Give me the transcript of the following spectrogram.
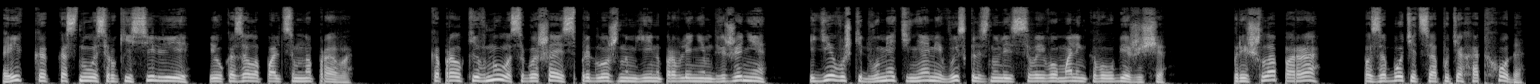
Рикка коснулась руки Сильвии и указала пальцем направо. Капрал кивнула, соглашаясь с предложенным ей направлением движения, и девушки двумя тенями выскользнули из своего маленького убежища. Пришла пора позаботиться о путях отхода.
